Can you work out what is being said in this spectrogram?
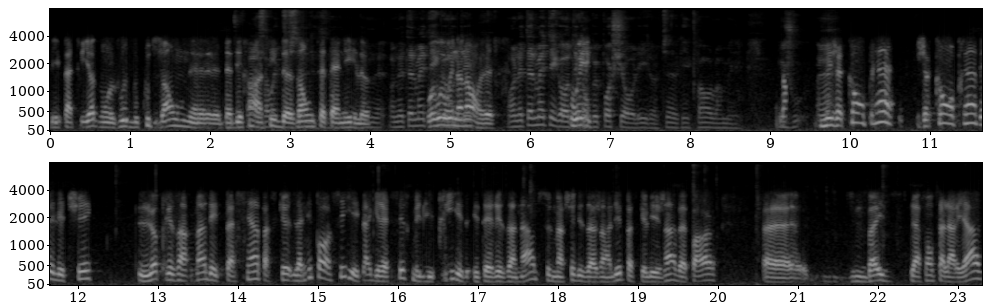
les Patriotes vont jouer beaucoup de zones, euh, de Ah, défensives être de difficile, zone cette année. Là. On, a, on a tellement été Oui, oui, oui, non, non. euh, On a tellement été gâtés Oui. qu'on peut pas chialer, là, quelque part, là, mais... Non, je- hein? Mais je comprends, je comprends Belichick, là, présentement, d'être patient parce que l'année passée, il était agressif, mais les prix étaient raisonnables sur le marché des agents libres parce que les gens avaient peur euh, d'une baisse du plafond salarial.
